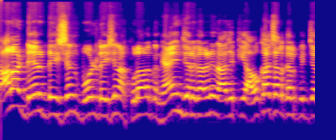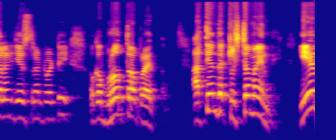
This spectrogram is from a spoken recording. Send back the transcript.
చాలా డేర్ డెసిషన్ బోల్డ్ డెసిషన్ ఆ కులాలకు న్యాయం జరగాలని రాజకీయ అవకాశాలు కల్పించాలని చేస్తున్నటువంటి ఒక బృహత్తర ప్రయత్నం. అత్యంత క్లిష్టమైంది. ఏం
